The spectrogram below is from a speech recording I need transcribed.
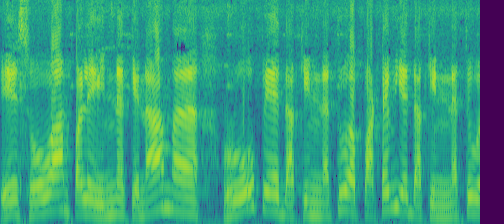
ඒ සෝවාන් ඵලයේ ඉන්න කෙනාම රූපය දකින්න නැතුව පටවිය දකින්න නැතුව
